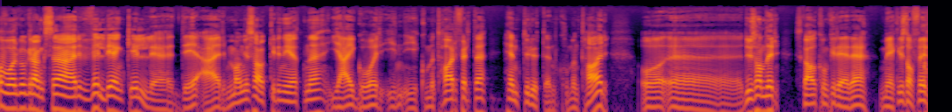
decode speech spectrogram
Og vår konkurranse er veldig enkel. Det er mange saker i nyhetene. Jeg går inn i kommentarfeltet, henter ut en kommentar. Og eh, du, Sander, skal konkurrere med Kristoffer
